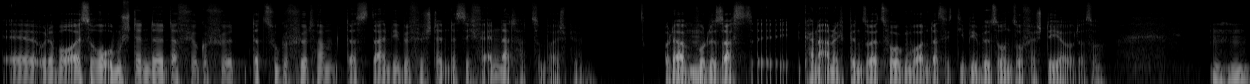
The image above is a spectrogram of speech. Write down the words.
äh, oder wo äußere Umstände dafür geführt, dazu geführt haben, dass dein Bibelverständnis sich verändert hat, zum Beispiel. Oder mhm. wo du sagst, äh, keine Ahnung, ich bin so erzogen worden, dass ich die Bibel so und so verstehe oder so. Mhm.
